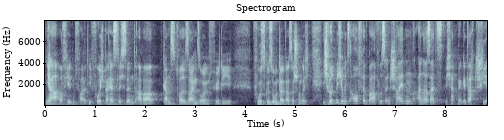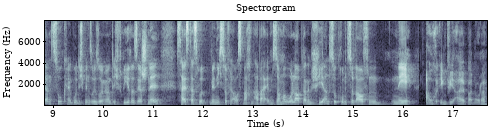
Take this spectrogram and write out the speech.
Ja, auf jeden Fall. Die furchtbar hässlich sind, aber ganz toll sein sollen für die Fußgesundheit. Das ist schon richtig. Ich würde mich übrigens auch für Barfuß entscheiden. Andererseits, ich habe mir gedacht, Skianzug, ja gut, ich bin sowieso jemand, ich friere sehr schnell. Das heißt, das wird mir nicht so viel ausmachen. Aber im Sommerurlaub dann im Skianzug rumzulaufen, nee. Auch irgendwie albern, oder?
